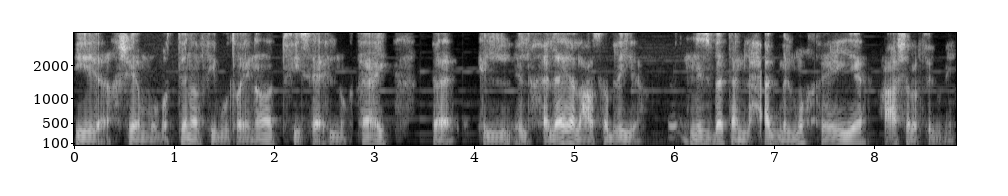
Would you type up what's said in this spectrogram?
في أغشية مبطنة في بطينات في سائل نخاعي. فالخلايا العصبية نسبة لحجم المخ هي 10%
